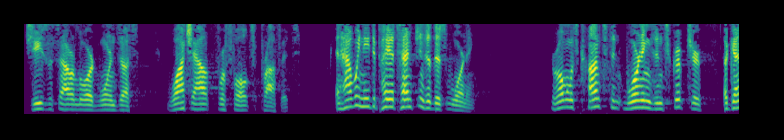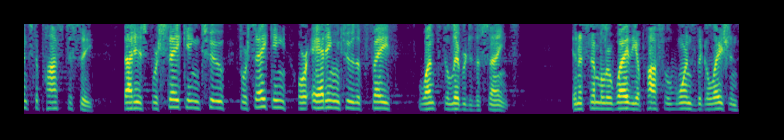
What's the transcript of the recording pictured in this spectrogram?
Jesus our Lord warns us, watch out for false prophets. And how we need to pay attention to this warning. There are almost constant warnings in scripture against apostasy. That is forsaking to, forsaking or adding to the faith once delivered to the saints. In a similar way, the apostle warns the Galatians,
